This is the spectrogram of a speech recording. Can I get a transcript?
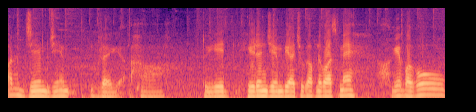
अरे, जेम जेम रह गया। हाँ तो ये हिडन जेम भी आ चुका अपने पास में। आगे भागो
